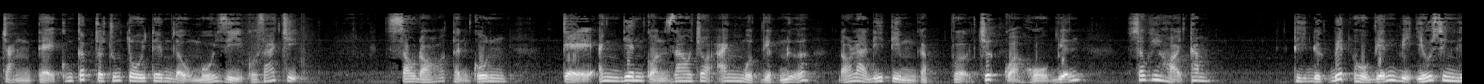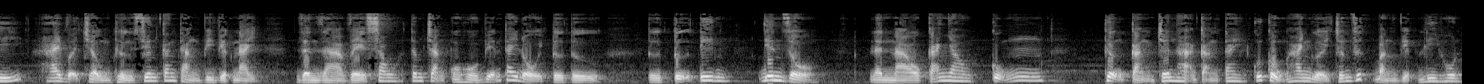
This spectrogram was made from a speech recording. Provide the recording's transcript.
chẳng thể cung cấp cho chúng tôi thêm đầu mối gì có giá trị. Sau đó, thần côn kể anh điên còn giao cho anh một việc nữa. Đó là đi tìm gặp vợ trước của Hồ Viễn. Sau khi hỏi thăm Thì được biết Hồ Viễn bị yếu sinh lý. Hai vợ chồng thường xuyên căng thẳng vì việc này. Dần già về sau Tâm trạng của Hồ Viễn thay đổi từ từ Từ tự tin, điên rồ. Lần nào cãi nhau cũng thượng cẳng chân hạ cẳng tay. Cuối cùng hai người chấm dứt bằng việc ly hôn.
